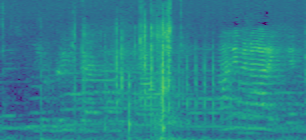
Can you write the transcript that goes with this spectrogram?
you reach there close the app. I don't even know how to get it.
